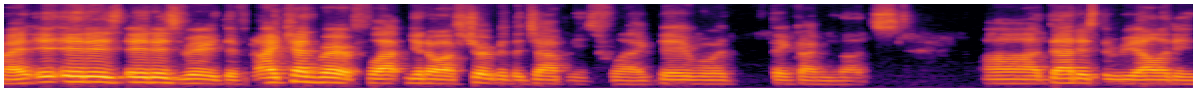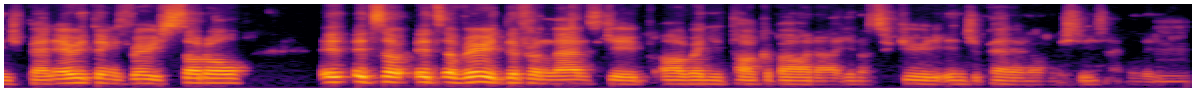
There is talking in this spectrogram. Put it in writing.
right? It, it is it is very different. I can't wear a flag, you know, a shirt with the Japanese flag. They would think I'm nuts. Uh, that is the reality in Japan. Everything is very subtle. It, it's a it's a very different landscape uh, when you talk about uh, you know security in Japan and overseas. I believe. Mm,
